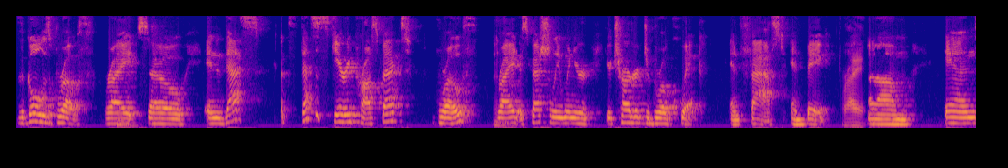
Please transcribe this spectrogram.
the goal is growth, right? Mm-hmm. So, and that's that's a scary prospect, growth. Right? Especially when you're you're chartered to grow quick and fast and big, right? Um, and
